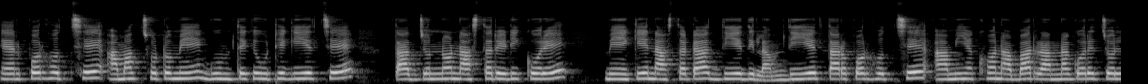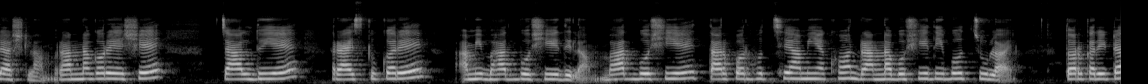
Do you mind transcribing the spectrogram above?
এরপর হচ্ছে আমার ছোট মেয়ে ঘুম থেকে উঠে গিয়েছে, তার জন্য নাস্তা রেডি করে মেয়েকে নাস্তাটা দিয়ে দিলাম। দিয়ে তারপর হচ্ছে আমি এখন আবার রান্নাঘরে চলে আসলাম। রান্নাঘরে এসে চাল ধুয়ে রাইস কুকারে আমি ভাত বসিয়ে দিলাম। ভাত বসিয়ে তারপর হচ্ছে আমি এখন রান্না বসিয়ে দিব চুলায়। তরকারিটা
